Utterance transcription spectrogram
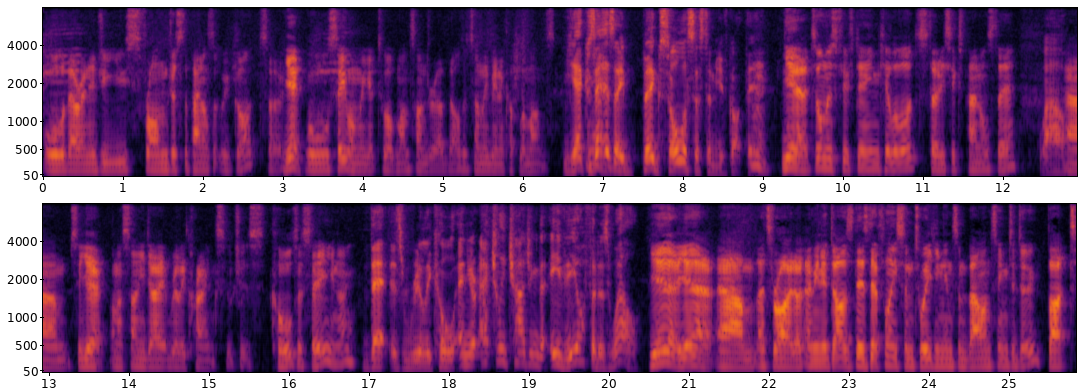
all of our energy use from just the panels that we've got. So yeah, well, we'll see when we get 12 months under our belt. It's only been a couple of months. Yeah, because that is a big solar system you've got there. Hmm. Yeah, it's almost 15 kilowatts, 36 panels there. Wow. Um, so yeah, on a sunny day, it really cranks, which is cool to see, you know. that is really cool. And you're actually charging the EV off it as well. Yeah, yeah, um, that's right. I I mean, it does. There's definitely some tweaking and some balancing to do, but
